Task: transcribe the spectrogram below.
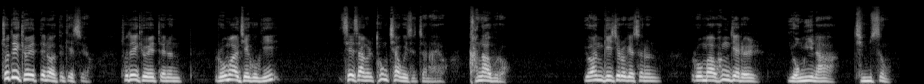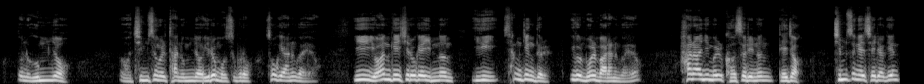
초대교회 때는 어떻게 했어요? 초대교회 때는 로마 제국이 세상을 통치하고 있었잖아요. 강압으로. 요한계시록에서는 로마 황제를 용이나 짐승 또는 음료, 어, 짐승을 탄 음료 이런 모습으로 소개하는 거예요. 이 요한계시록에 있는 이 상징들 이걸 뭘 말하는 거예요? 하나님을 거스리는 대적, 짐승의 세력인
